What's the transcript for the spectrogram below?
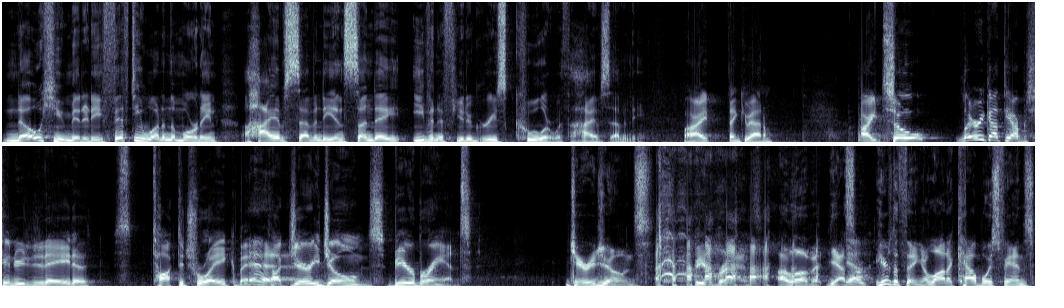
no humidity, 51 in the morning, a high of 70, and Sunday, even a few degrees cooler with a high of 70. All right. Thank you, Adam. All right. So Larry got the opportunity today to talk to Troy Aikman, yeah. talk Jerry Jones, beer brands. Jerry Jones, beer brands. I love it. Yeah, yeah, So here's the thing: a lot of Cowboys fans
